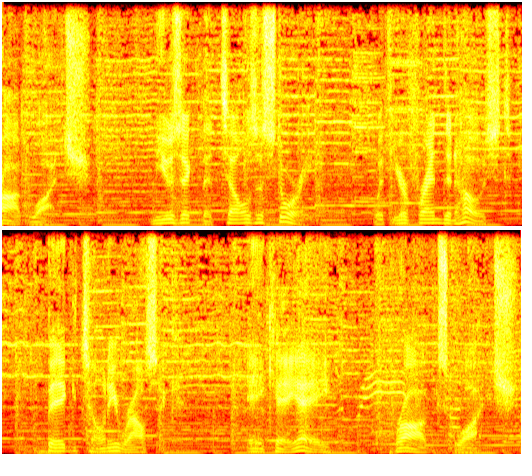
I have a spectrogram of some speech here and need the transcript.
Prog-Watch. Music that tells a story with your friend and host, Big Tony Rousick, aka Prog Squatch.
